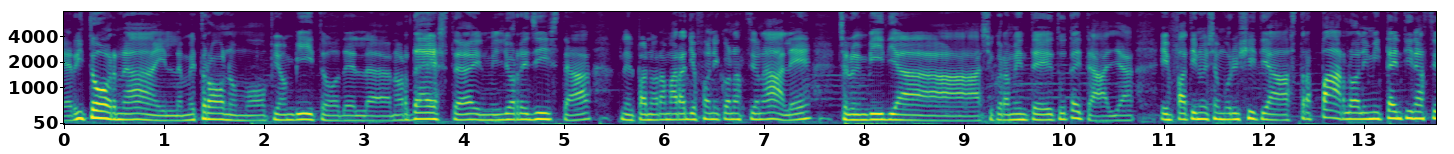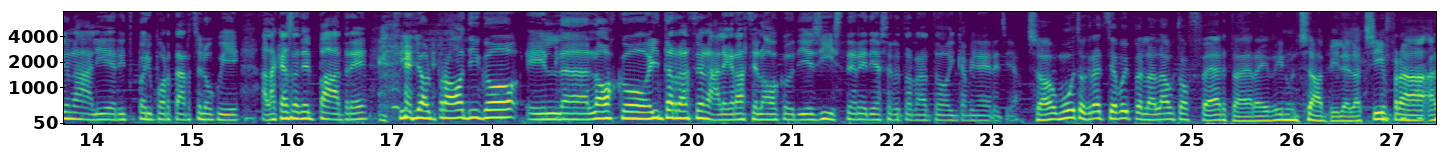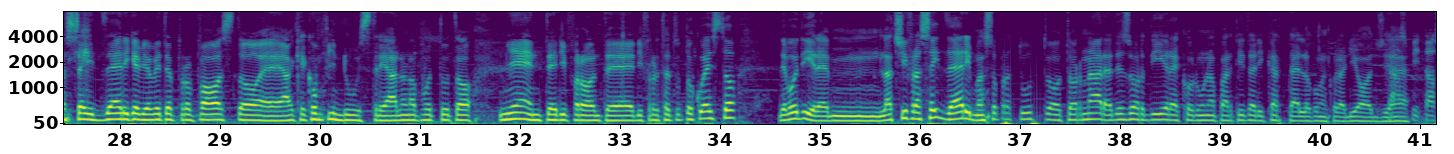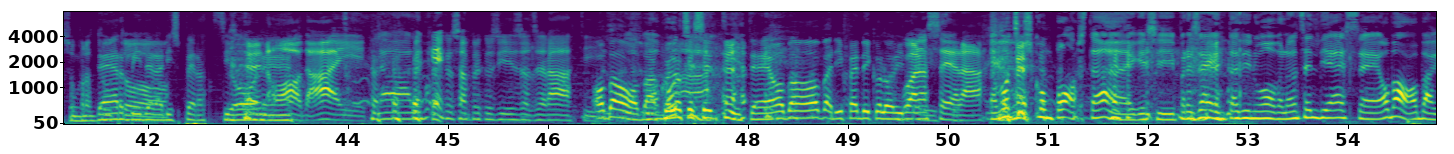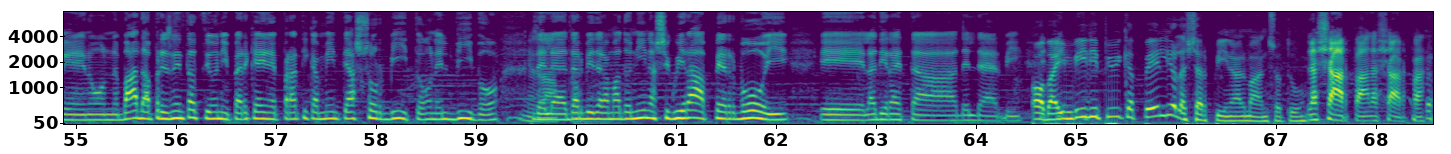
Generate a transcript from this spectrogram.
ritorna il metronomo più ambito del nord-est, il miglior regista nel panorama radiofonico nazionale. Ce lo invidia sicuramente tutta Italia. E infatti, noi siamo riusciti a strapparlo alle emittenti nazionali e rit- riportarcelo qui alla casa del padre, figlio al prodigo, il loco internazionale. Grazie Loco di esistere e di essere tornato in cabina di regia. Ciao Muto, grazie a voi per la lauta offerta, era irrinunciabile. La cifra a 6 zeri che mi avete proposto e anche Confindustria non ha potuto niente di fronte, di fronte a tutto questo. Devo dire, mh, la cifra 6 zeri, ma soprattutto tornare ad esordire con una partita di cartello come quella di oggi. Caspita, eh. soprattutto... Un derby della disperazione. Eh, no, dai. No, perché sono sempre così esagerati? Oba oba, La quello voce- che sentite, oba oba difende i colori. Buonasera. La voce scomposta eh, che si presenta di nuovo, la noce del DS è Oba Oba che non bada a presentazioni perché è praticamente assorbito nel vivo del Esatto. derby della Madonnina, seguirà per voi eh, la diretta del derby. Oba, invidi più i capelli o la sciarpina al mancio tu? La sciarpa, la sciarpa.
